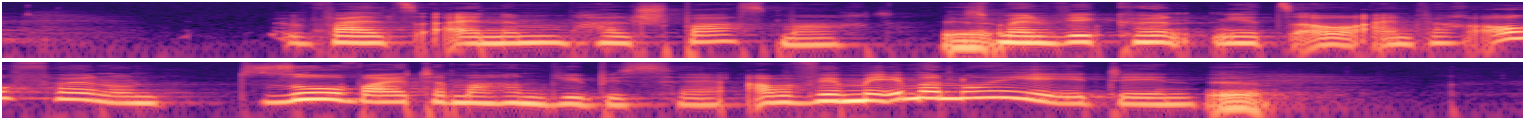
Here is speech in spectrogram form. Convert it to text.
weil es einem halt Spaß macht. Ja. Ich meine, wir könnten jetzt auch einfach aufhören und so weitermachen wie bisher. Aber wir haben ja immer neue Ideen. Ja.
